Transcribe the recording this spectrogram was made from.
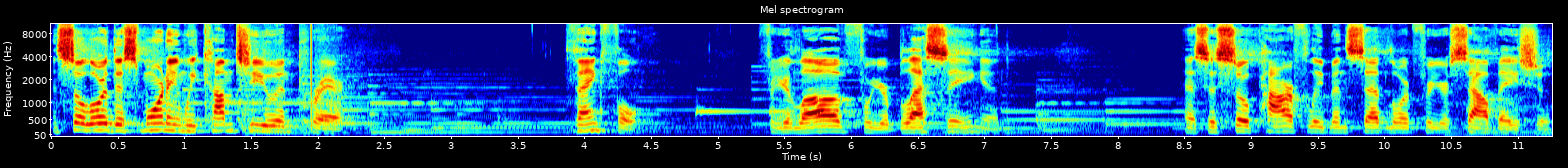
And so, Lord, this morning we come to you in prayer thankful for your love, for your blessing, and as has so powerfully been said, Lord, for your salvation.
